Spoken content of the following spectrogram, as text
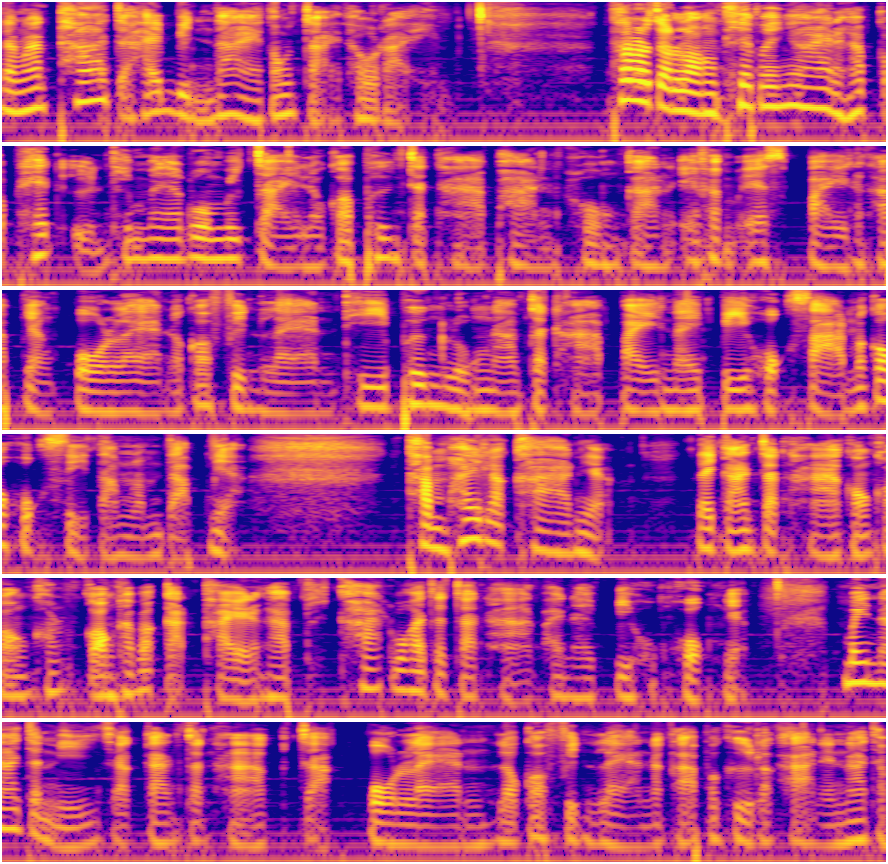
ดังนั้นถ้าจะให้บินได้ต้องจ่ายเท่าไหร่ ถ้าเราจะลองเทียบง่ายๆนะครับกับประเทศอื่นที่ไม่ได้ร่วมวิจัย แล้วก็เพิ่งจัดหาผ่านโครงการ FMS ไปนะครับ อย่างโปแลนด์แล้วก็ฟินแลนด์ที่เพิ่งลงนามจัดหาไปในปี 63 แล้วก็ 64 ตามลำดับเนี่ยทำให้ราคาเนี่ย ในการจัดหาของกองกองทัพอากาศไทยนะครับ ที่คาดว่าจะจัดหาภายในปี 66 เนี่ยไม่น่าจะหนีจากการจัดหาจากโปแลนด์แล้วก็ฟินแลนด์นะครับ ก็คือราคาเนี่ยน่าจะ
